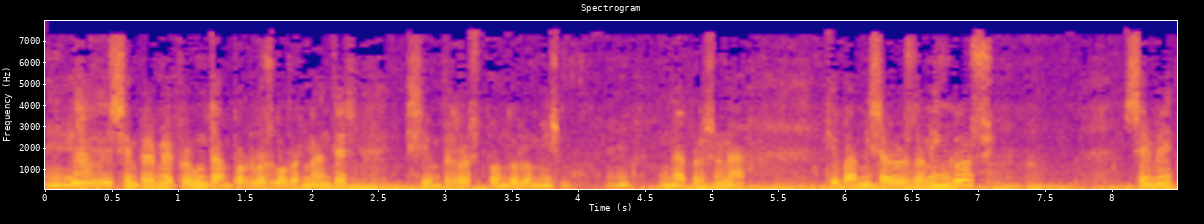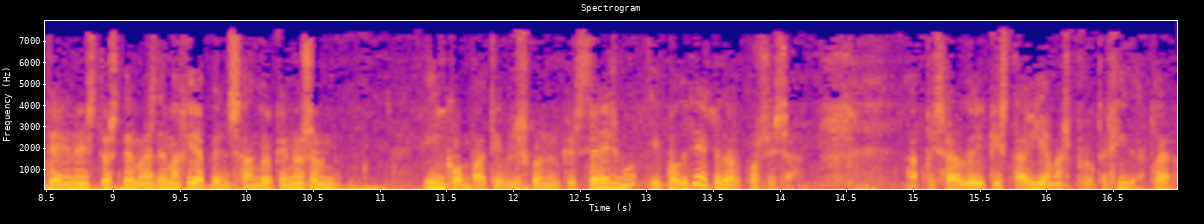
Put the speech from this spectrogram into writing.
Eh, siempre me preguntan por los gobernantes y siempre respondo lo mismo. eh. Una persona que va a misa los domingos se mete en estos temas de magia pensando que no son incompatibles con el cristianismo y podría quedar posesa, a pesar de que estaría más protegida, claro.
